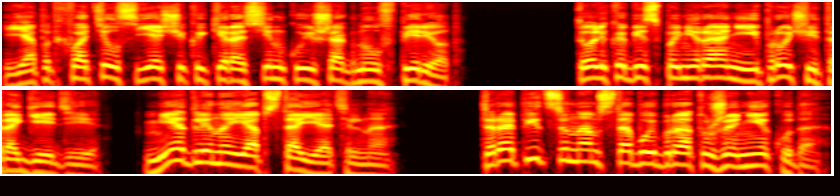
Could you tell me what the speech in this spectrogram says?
Я подхватил с ящика керосинку и шагнул вперед. Только без помираний и прочей трагедии, медленно и обстоятельно. Торопиться нам с тобой, брат, уже некуда.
